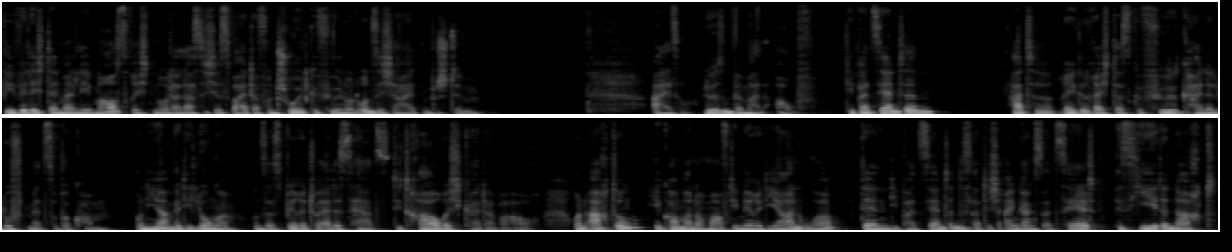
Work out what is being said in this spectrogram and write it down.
Wie will ich denn mein Leben ausrichten oder lasse ich es weiter von Schuldgefühlen und Unsicherheiten bestimmen? Also, lösen wir mal auf. Die Patientin hatte regelrecht das Gefühl, keine Luft mehr zu bekommen. Und hier haben wir die Lunge, unser spirituelles Herz, die Traurigkeit aber auch. Und Achtung, hier kommen wir nochmal auf die Meridianuhr, denn die Patientin, das hatte ich eingangs erzählt, ist jede Nacht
